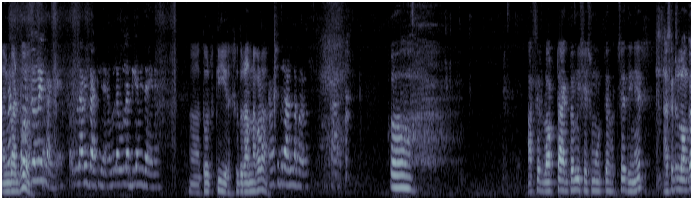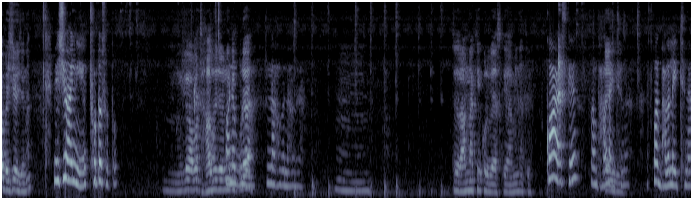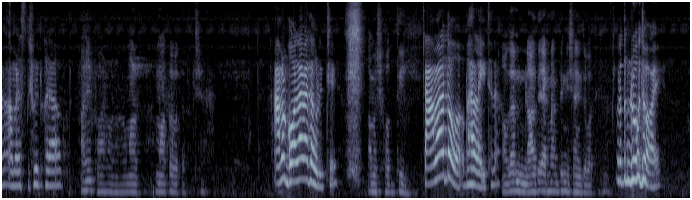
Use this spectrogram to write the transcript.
আমি বাটবো? তোর ওগুলো আমি বাটি না। ওগুলো ওগুলোর দিকে আমি যাই না। তোর কি? শুধু রান্না করা? আমার শুধু রান্না করো। ও আজকের ব্লগটা একদমই শেষ মুহূর্তে হচ্ছে দিনের। আজকে একটু লঙ্কা বেশি হয়েছে না? বেশি হয়নি ছোট ছোট। এগুলো আবার ঝাল হয়ে যাবে নাকি অনেকগুলো। না হবে না হবে না। তো রান্না কে করবে আজকে? আমি না তুই? কর আজকে। আমার ভালো লাগছে না। আজকে আমার ভালো লাগছে না। আমার আজকে শরীর খারাপ। আমি পারব না। আমার মাথা ব্যথা করছে। আমার গলা ব্যথা করছে। আমি সর্দি। তা আমারও তো ভালো লাগছে না। আমাদের নাক এক নাক দিয়ে নিশা নিতে পারছিস না। ওটা তো রোজ হয়।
